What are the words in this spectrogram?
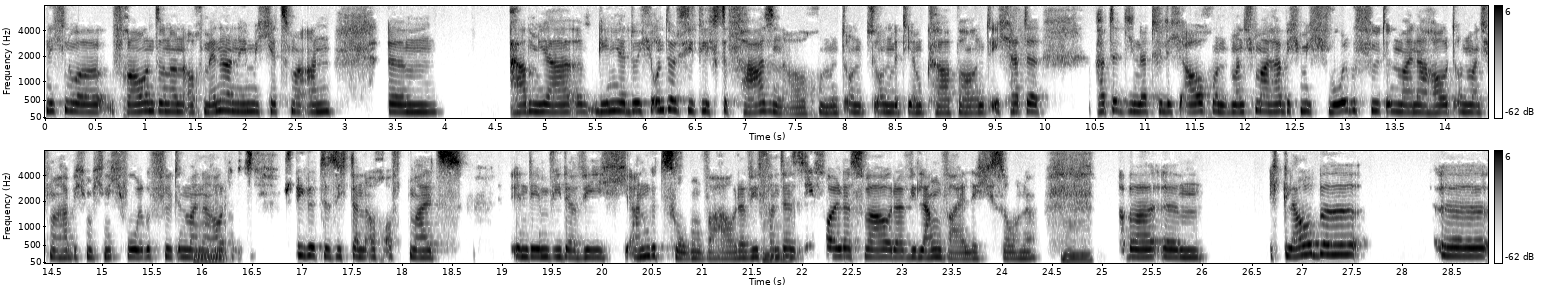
nicht nur Frauen, sondern auch Männer, nehme ich jetzt mal an, ähm, haben ja, gehen ja durch unterschiedlichste Phasen auch und, und, und mit ihrem Körper. Und ich hatte, hatte die natürlich auch. Und manchmal habe ich mich wohlgefühlt in meiner Haut und manchmal habe ich mich nicht wohlgefühlt in meiner mhm. Haut. Es spiegelte sich dann auch oftmals in dem wieder, wie ich angezogen war oder wie mhm. fantasievoll das war oder wie langweilig so, ne? Mhm. Aber ähm, ich glaube, äh,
